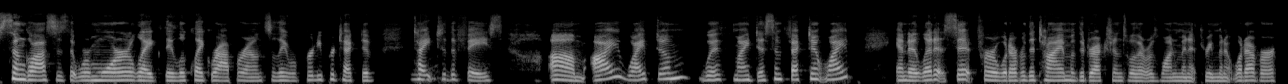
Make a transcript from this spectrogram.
sunglasses that were more like they look like wraparound, so they were pretty protective, tight mm-hmm. to the face. Um, I wiped them with my disinfectant wipe, and I let it sit for whatever the time of the directions, whether it was one minute, three minute, whatever.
